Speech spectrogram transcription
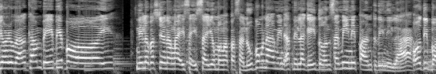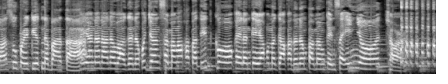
You're welcome, baby boy! Nilabas niya na nga isa-isa yung mga pasalubong namin at nilagay doon sa mini pantry nila. O di ba super cute na bata. Kaya nananawagan ako dyan sa mga kapatid ko, kailan kaya ako magkakaroon ng pamangkin sa inyo? Char.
